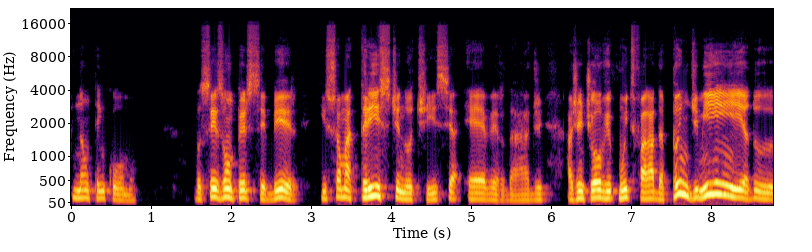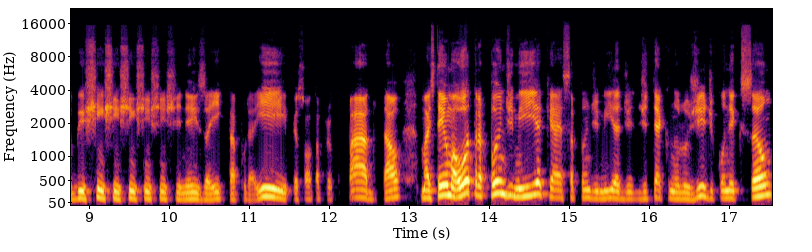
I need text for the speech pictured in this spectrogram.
não tem como. Vocês vão perceber, isso é uma triste notícia, é verdade. A gente ouve muito falar da pandemia, do bichinho xin, xin, xin, xin chinês aí que está por aí, o pessoal está preocupado tal, mas tem uma outra pandemia, que é essa pandemia de, de tecnologia, de conexão,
